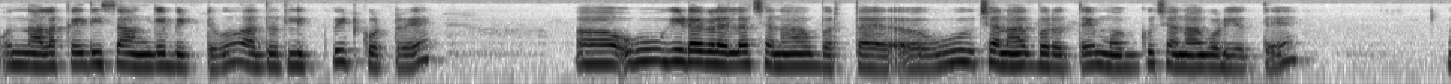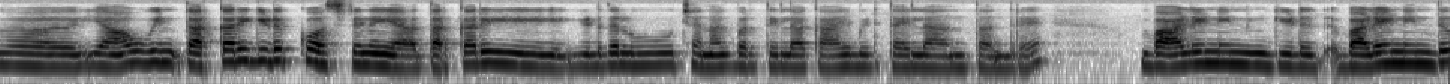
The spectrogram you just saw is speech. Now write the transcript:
ಒಂದು ನಾಲ್ಕೈದು ದಿವಸ ಹಂಗೆ ಬಿಟ್ಟು ಅದ್ರ ಲಿಕ್ವಿಡ್ ಕೊಟ್ಟರೆ ಹೂ ಗಿಡಗಳೆಲ್ಲ ಚೆನ್ನಾಗಿ ಬರ್ತಾ, ಹೂ ಚೆನ್ನಾಗಿ ಬರುತ್ತೆ, ಮೊಗ್ಗು ಚೆನ್ನಾಗಿ ಹೊಡೆಯುತ್ತೆ ಯಾವ ಹೂವಿನ, ತರಕಾರಿ ಗಿಡಕ್ಕೂ ಅಷ್ಟೇ ಯಾ, ತರಕಾರಿ ಗಿಡದಲ್ಲಿ ಹೂವು ಚೆನ್ನಾಗಿ ಬರ್ತಿಲ್ಲ, ಕಾಯಿ ಬಿಡ್ತಾ ಇಲ್ಲ ಅಂತಂದರೆ ಬಾಳೆಹಣ್ಣಿನ ಗಿಡದ, ಬಾಳೆಹಣ್ಣಿಂದು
